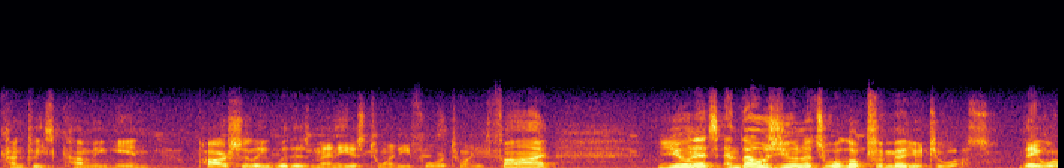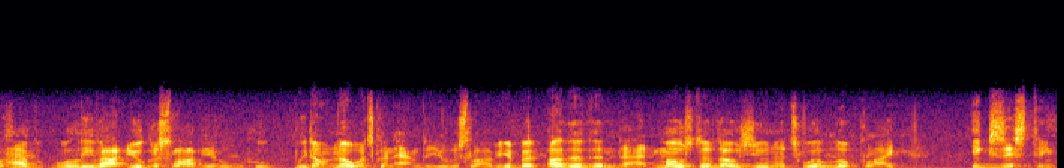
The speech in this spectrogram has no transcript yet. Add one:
countries coming in partially with as many as 24, 25 units, and those units will look familiar to us. They will have, we'll leave out Yugoslavia, who, who we don't know what's going to happen to Yugoslavia, but other than that, most of those units will look like existing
